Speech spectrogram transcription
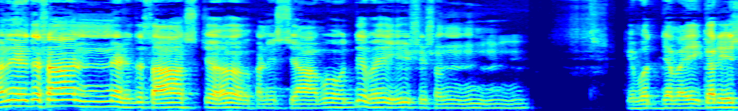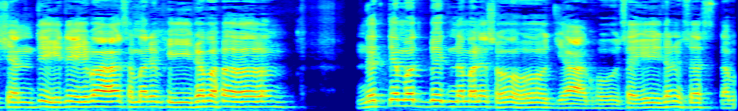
अनिर्दशान्निर्दशाश्च हनिष्यामोद्य वै शिशुन् किमुद्यमै करिष्यन्ति देवा समरभीरवः। नित्यमुद्विग्नमनसो ज्याघोषैधनुषस्तव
